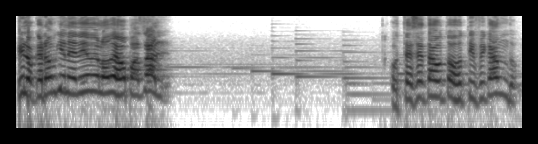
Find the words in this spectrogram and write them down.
y lo que no viene de Dios lo dejo pasar. Usted se está autojustificando.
